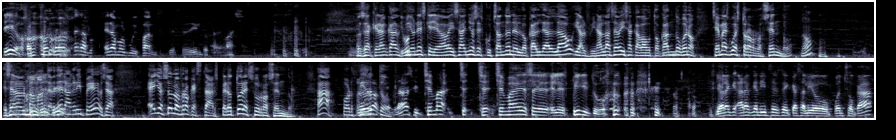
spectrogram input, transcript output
tío? Nosotros éramos, éramos muy fans de Sedientos, además. O sea, que eran canciones que llevabais años escuchando en el local de al lado y al final las habéis acabado tocando. Bueno, Chema es vuestro Rosendo, ¿no? Es el alma mater de la gripe, ¿eh? O sea, ellos son los rockstars, pero tú eres su Rosendo. Ah, por No, no, cierto. Chema, Che- Che- Chema es el, el espíritu. Y ahora que, ahora que dices de que ha salido Poncho K,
